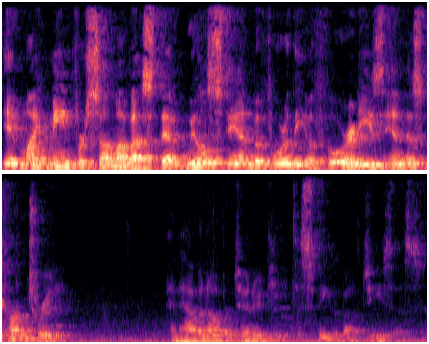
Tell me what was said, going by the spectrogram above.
it might mean for some of us that we'll stand before the authorities in this country and have an opportunity to speak about Jesus.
